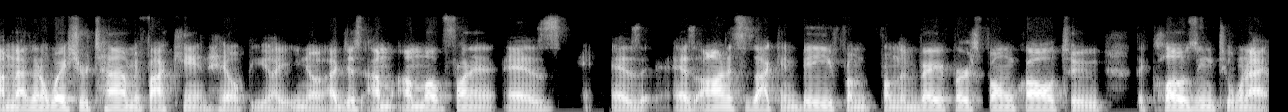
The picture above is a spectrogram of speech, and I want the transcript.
I'm not going to waste your time if I can't help you. I, you know, I just I'm I'm upfront as as as honest as I can be from from the very first phone call to the closing to when I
